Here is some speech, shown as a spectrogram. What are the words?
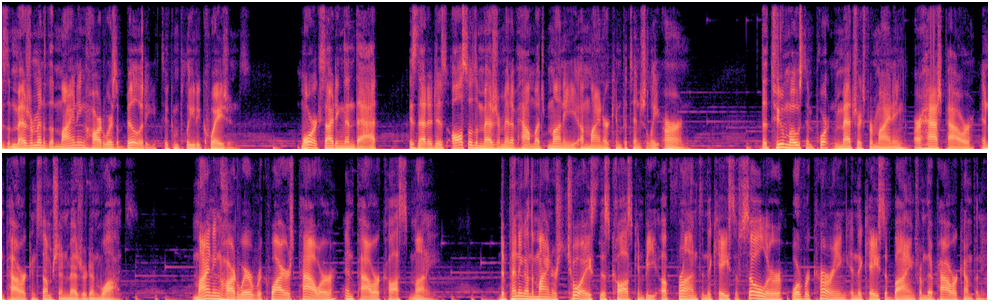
is the measurement of the mining hardware's ability to complete equations. More exciting than that is that it is also the measurement of how much money a miner can potentially earn. The two most important metrics for mining are hash power and power consumption measured in watts. Mining hardware requires power, and power costs money. Depending on the miner's choice, this cost can be upfront in the case of solar or recurring in the case of buying from their power company.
